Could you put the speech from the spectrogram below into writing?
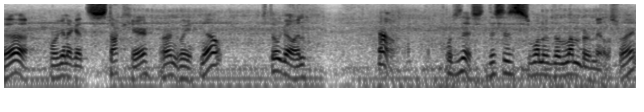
Ugh, we're gonna get stuck here, aren't we? No, still going. Oh, what's this? This is one of the lumber mills, right?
